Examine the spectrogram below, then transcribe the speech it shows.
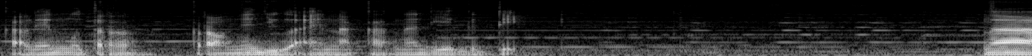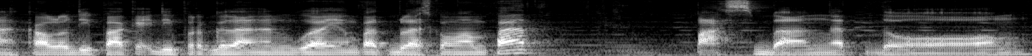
kalian muter crownnya juga enak karena dia gede. Nah kalau dipakai di pergelangan gua yang 14,4 pas banget dong.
